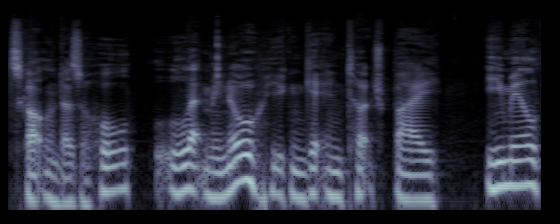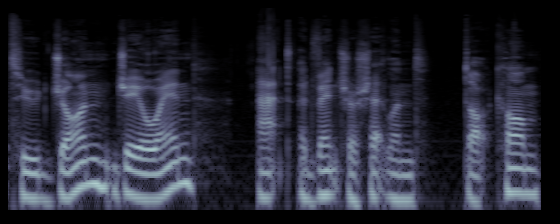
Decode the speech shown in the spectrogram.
Scotland as a whole, let me know. You can get in touch by email to jon, J-O-N, at adventureshetland.com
